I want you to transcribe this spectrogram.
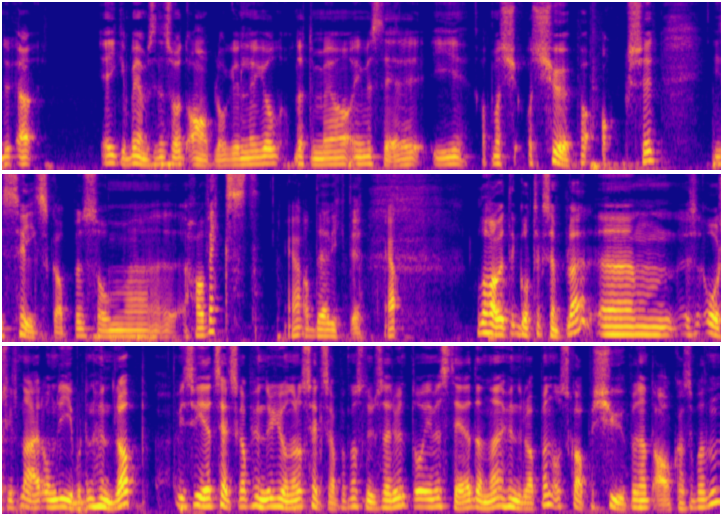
du, ja, Jeg gikk på hjemmesiden og så et annet blogginnlegg, om dette med å investere i at man kjø, Å kjøpe aksjer i selskaper som uh, har vekst. Ja. At det er viktig. Ja. Og Da har vi et godt eksempel her. Uh, overskriften er om du gir bort en hundrelapp. Hvis vi gir et selskap 100 kroner, og selskapet kan snu seg rundt og investere denne hundrelappen og skape 20% avkastning på den,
